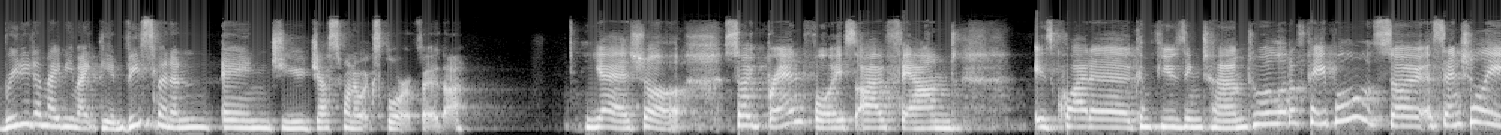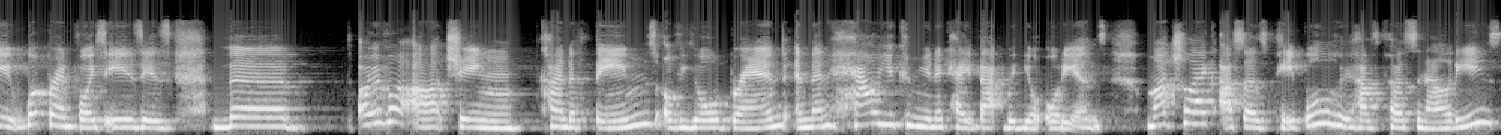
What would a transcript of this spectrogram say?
ready to maybe make the investment in and you just want to explore it further? Yeah, sure. So brand voice I've found is quite a confusing term to a lot of people. So essentially what brand voice is is the overarching kind of themes of your brand and then how you communicate that with your audience. Much like us as people who have personalities,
